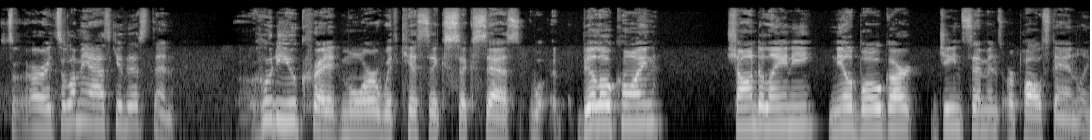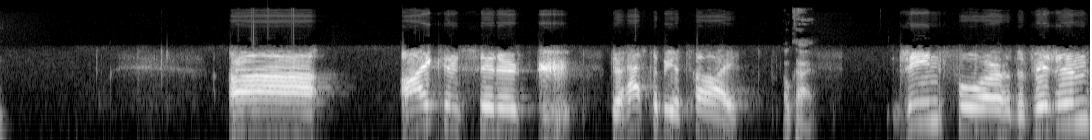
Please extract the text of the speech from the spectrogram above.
So, all right. So let me ask you this then: Who do you credit more with Kissick's success? Bill Aucoin, Sean Delaney, Neil Bogart, Gene Simmons, or Paul Stanley? Uh, I consider there has to be a tie. Okay. Gene for the vision,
